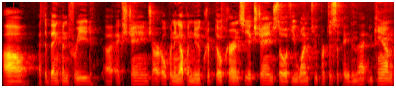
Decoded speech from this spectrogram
uh, at the Bankman Fried uh, exchange are opening up a new cryptocurrency exchange. So if you want to participate in that, you can.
